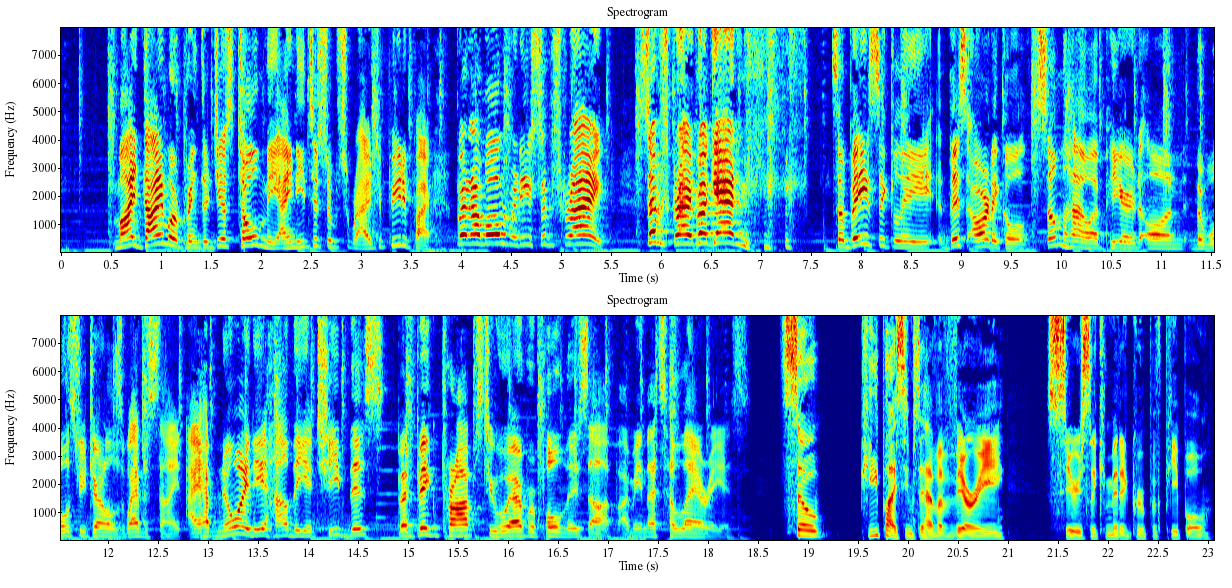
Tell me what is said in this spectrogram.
My Dymo printer just told me I need to subscribe to PewDiePie, but I'm already subscribed. Subscribe again. so basically, this article somehow appeared on the Wall Street Journal's website. I have no idea how they achieved this, but big props to whoever pulled this up. I mean, that's hilarious. So PewDiePie seems to have a very seriously committed group of people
